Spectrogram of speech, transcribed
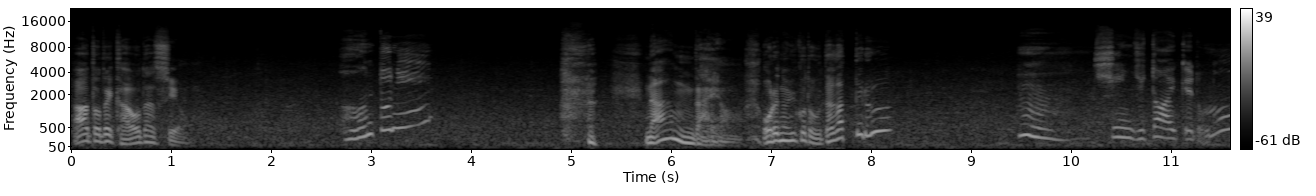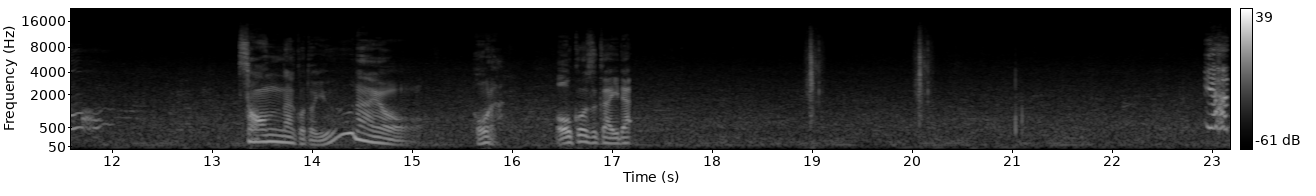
日後で顔出すよ。本当に？なんだよ。俺の言うこと疑ってる？うん信じたいけどな。そんなこと言うなよ。ほらお小遣いだ。やっ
